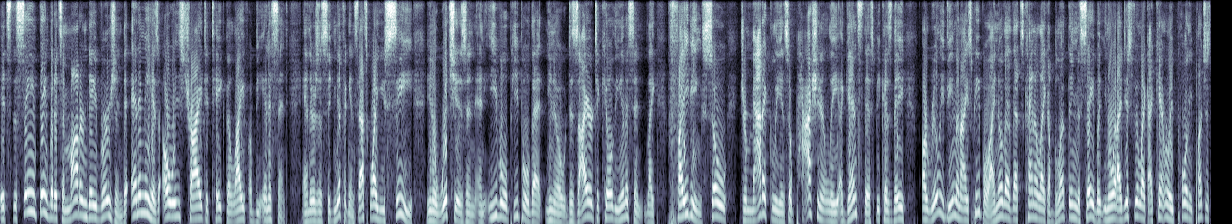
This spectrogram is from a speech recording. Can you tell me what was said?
It's the same thing, but it's a modern day version. The enemy has always tried to take the life of the innocent, and there's a significance. That's why you see, you know, witches and, and evil people that, you know, desire to kill the innocent, like fighting so dramatically and so passionately against this because they are really demonized people. I know that that's kind of like a blunt thing to say, but you know what? I just feel like I can't really pull any punches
